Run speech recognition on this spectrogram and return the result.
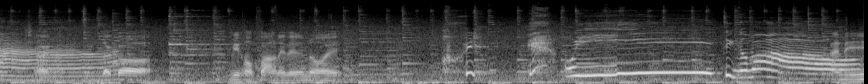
อ่าใช่ครับแล้วก็มีของฝากเล็กๆน้อยอุ้ยจริงหรือเปล่าๆอันนี้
